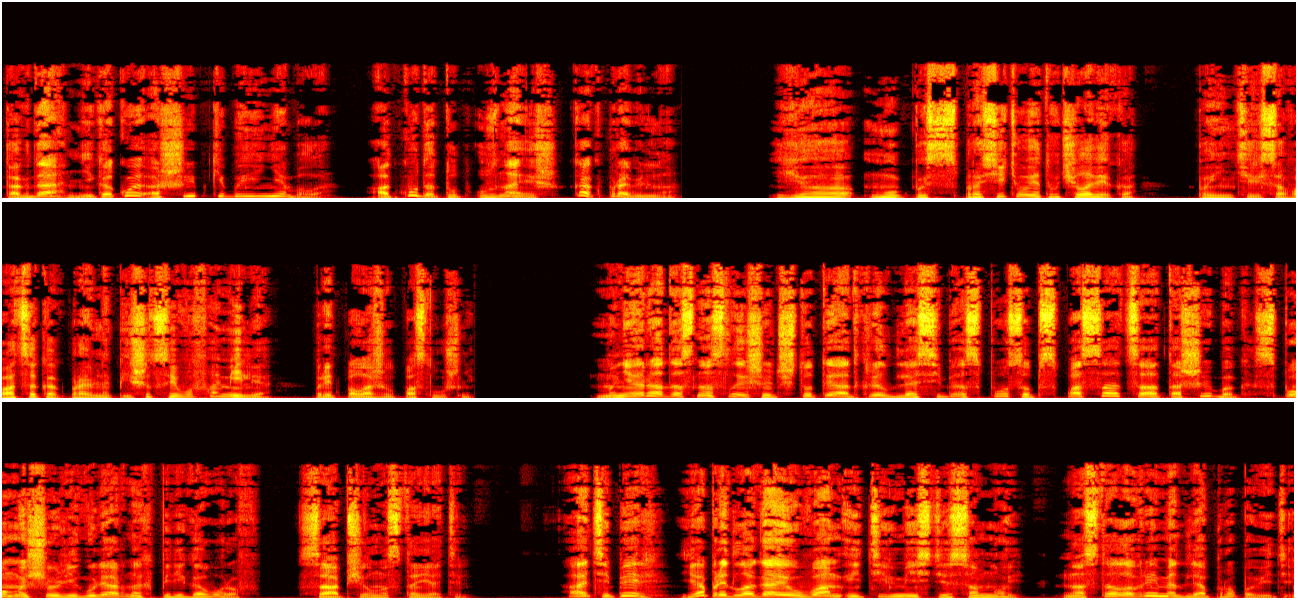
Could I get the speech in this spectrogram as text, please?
Тогда никакой ошибки бы и не было. Откуда тут узнаешь, как правильно? Я мог бы спросить у этого человека, поинтересоваться, как правильно пишется его фамилия, предположил послушник. Мне радостно слышать, что ты открыл для себя способ спасаться от ошибок с помощью регулярных переговоров, сообщил настоятель. А теперь я предлагаю вам идти вместе со мной. Настало время для проповеди.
